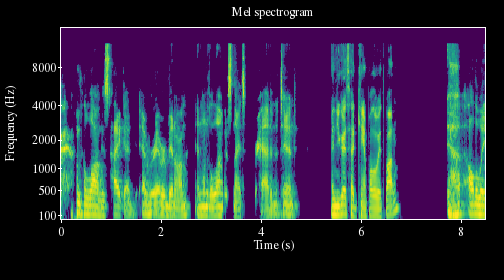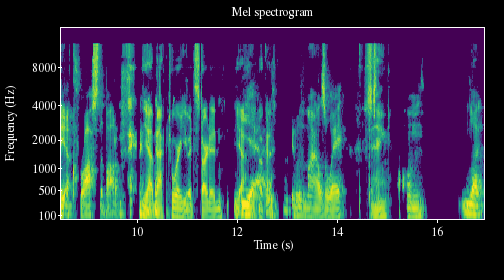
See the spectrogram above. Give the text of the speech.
the longest hike I'd ever, ever been on, and one of the longest nights I ever had in a tent. And you guys had camp all the way at the bottom? Uh, all the way across the bottom. yeah, back to where you had started. Yeah. Yeah. Okay. It was, it was miles away. Dang. Um, like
